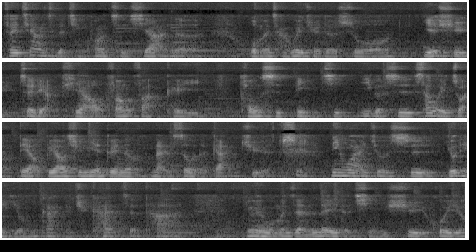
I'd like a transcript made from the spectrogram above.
在这样子的情况之下呢，我们才会觉得说，也许这两条方法可以。同时并进，一个是稍微转掉，不要去面对那种难受的感觉；是另外就是有点勇敢的去看着他，因为我们人类的情绪会有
